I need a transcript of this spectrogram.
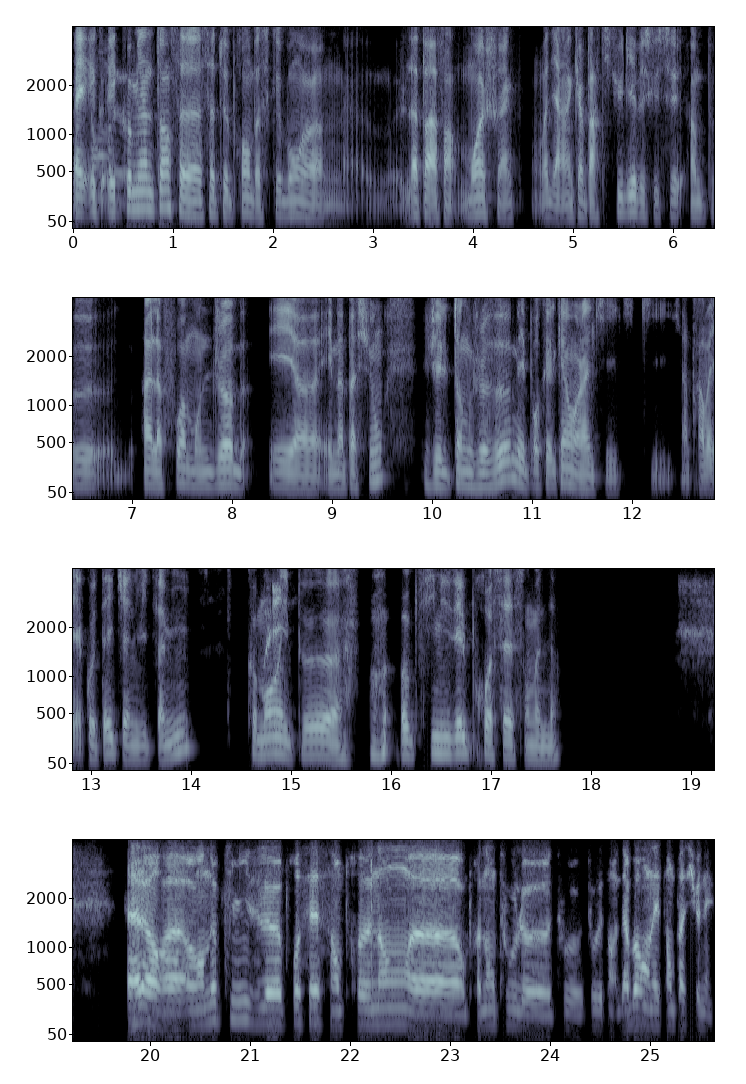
et, combien de temps ça, ça te prend? Parce que bon, là, pas, enfin, moi, je suis, un, on va dire, un cas particulier parce que c'est un peu à la fois mon job et, et ma passion. J'ai le temps que je veux, mais pour quelqu'un voilà, qui, qui, a un travail à côté, qui a une vie de famille, comment il peut optimiser le process, on va dire? Alors, on optimise le process en prenant, en prenant tout, le, tout, tout le temps. D'abord, en étant passionné.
